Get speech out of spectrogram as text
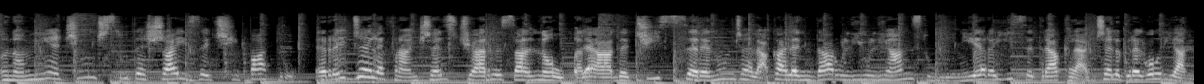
În 1564, regele francez Charles al IX-lea a decis să renunce la calendarul iulian sublinierei se treacă la cel gregorian,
